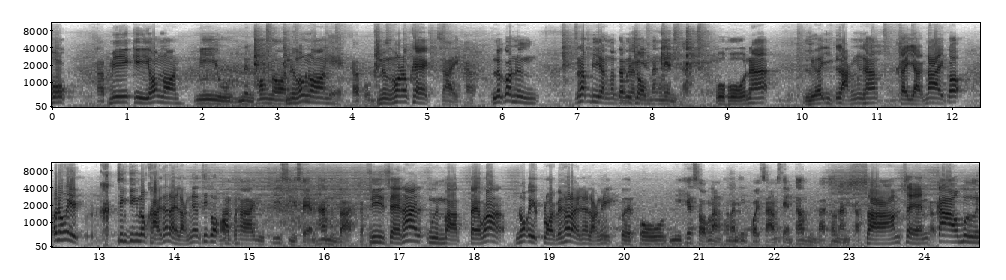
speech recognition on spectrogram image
ครับ 6มีกี่ห้องนอน มีอยู่หนึ่งห้องนอนหนึ่งห้องนอน แขกครับผม1ห้องรับแขก ใช่ครับแล้วก็หนึ่งระเบียงครับท่านผู้ชมนั่งเล่นครับ โอ้โหนะฮะ เหลืออีกหลังนึงครับ ใครอยากได้ก็เอ้าน้องเอกจริง ๆ เราขายเท่าไหร่หลังเนี้ยที่เขาออรากไปคาอยู่ที่4ี่แสนห้าหมื่นบาทครับผมสี่แสนห้าหมื่นบาท แต่ว่าน้องเอกปล่อยไปเท่าไหร่ในยหลังนี้เปิดโปรมีแค่สองหลังเท่านั้นเองปล่อย3ามแสนเก้าหมื่นบาทเท่านั้นครับ สามแสนเก้าหมื่น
